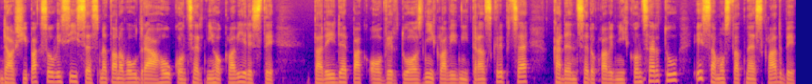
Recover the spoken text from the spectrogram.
Další pak souvisí se smetanovou dráhou koncertního klavíristy, Tady jde pak o virtuózní klavírní transkripce, kadence do klavírních koncertů i samostatné skladby.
